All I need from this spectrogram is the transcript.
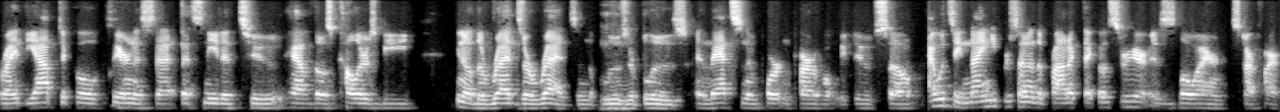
right? The optical clearness that that's needed to have those colors be, you know, the reds are reds and the blues mm-hmm. are blues, and that's an important part of what we do. So I would say 90% of the product that goes through here is low iron Starfire.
